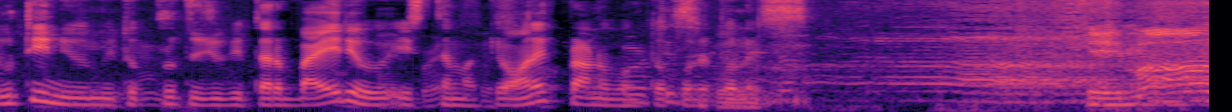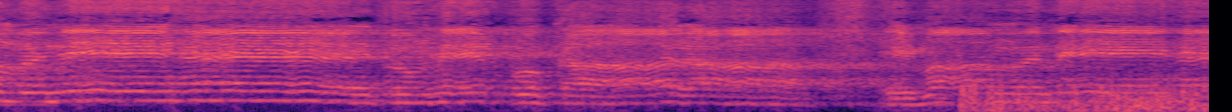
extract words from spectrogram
দুটি নিয়মিত প্রতিযোগিতার বাইরেও ইস্তেমাকে অনেক প্রাণবন্ত করে তোলে। इमाम ने है तुम्हें पुकारा इमाम ने है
